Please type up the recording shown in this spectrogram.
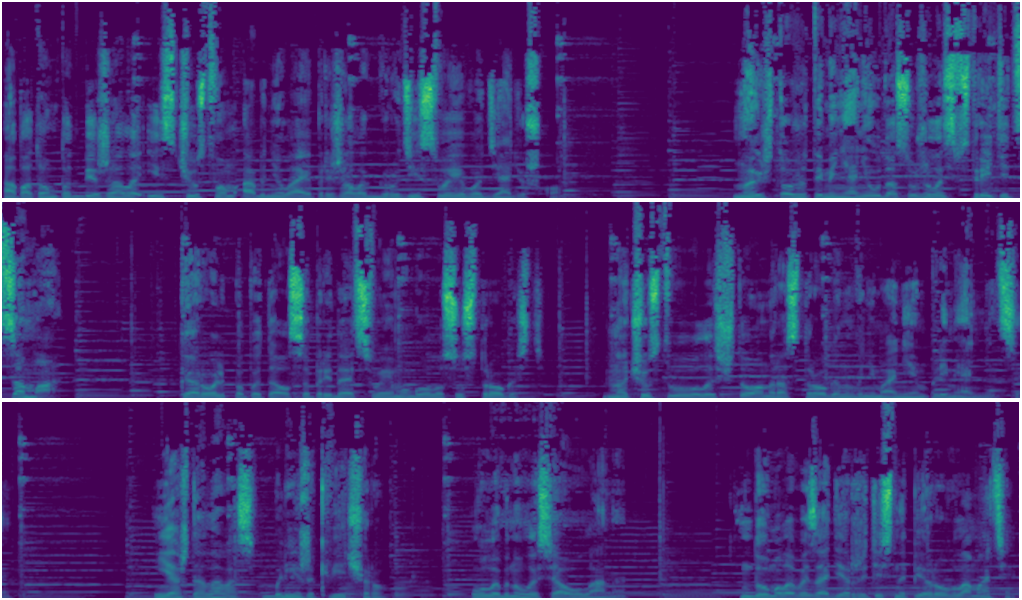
а потом подбежала и с чувством обняла и прижала к груди своего дядюшку. «Ну и что же ты меня не удосужилась встретить сама?» Король попытался придать своему голосу строгость, но чувствовалось, что он растроган вниманием племянницы. «Я ждала вас ближе к вечеру», — улыбнулась Аулана. «Думала, вы задержитесь на Перу в Ламате.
